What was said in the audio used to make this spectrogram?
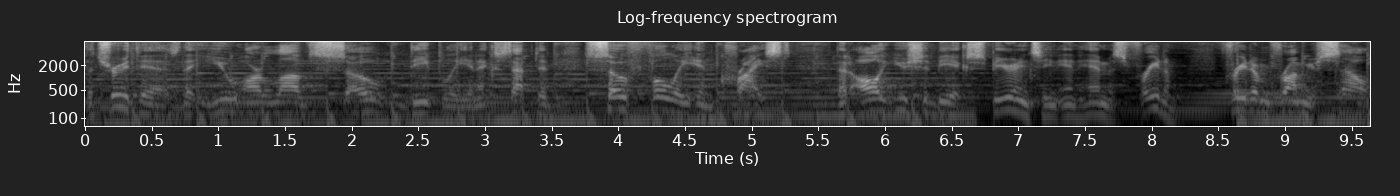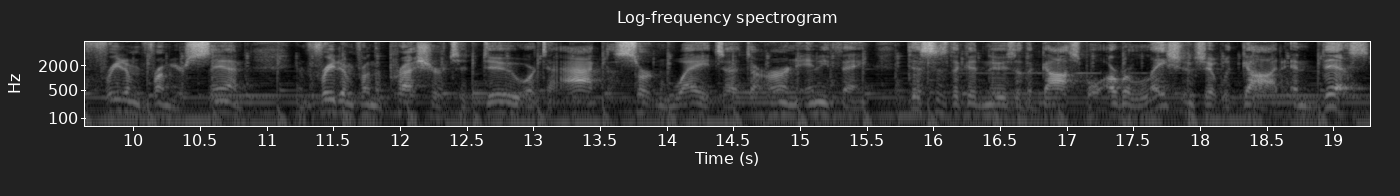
The truth is that you are loved so deeply and accepted so fully in Christ that all you should be experiencing in Him is freedom freedom from yourself, freedom from your sin, and freedom from the pressure to do or to act a certain way to, to earn anything. This is the good news of the gospel, a relationship with God. And this,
